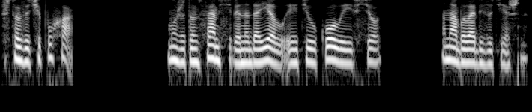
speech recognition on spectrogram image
Что за чепуха? Может, он сам себе надоел, и эти уколы, и все. Она была безутешна.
